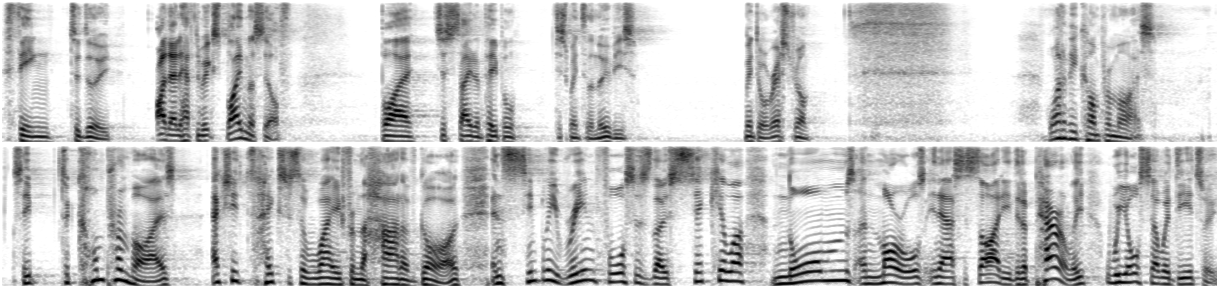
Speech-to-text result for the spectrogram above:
thing to do. I don't have to explain myself by just saying to people, just went to the movies, went to a restaurant. Why do we compromise? See, to compromise actually takes us away from the heart of God and simply reinforces those secular norms and morals in our society that apparently we also adhere to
